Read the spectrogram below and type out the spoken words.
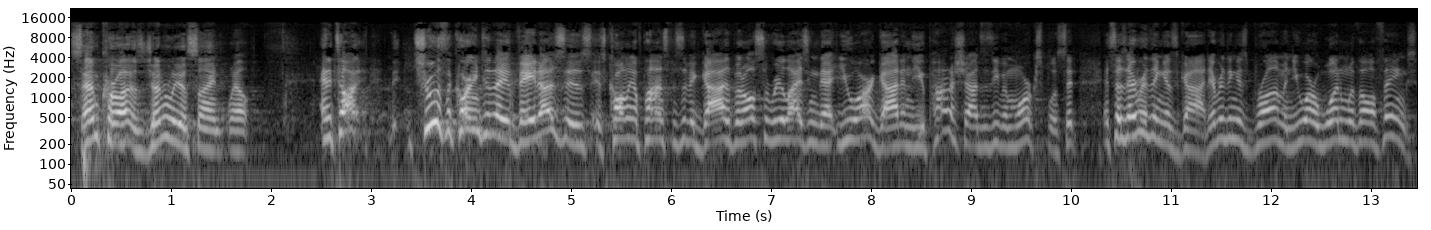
Samkara is generally assigned, well, and it talk, truth, according to the Vedas, is, is calling upon specific gods, but also realizing that you are God. And the Upanishads is even more explicit. It says everything is God, everything is Brahman, you are one with all things.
